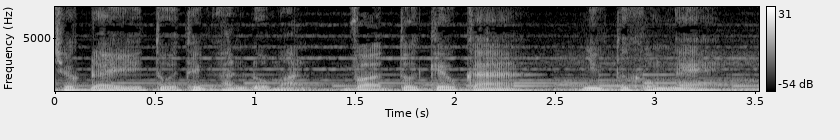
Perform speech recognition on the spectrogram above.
Trước đây tôi thích ăn đồ mặn, vợ tôi kêu ca nhưng tôi không nghe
